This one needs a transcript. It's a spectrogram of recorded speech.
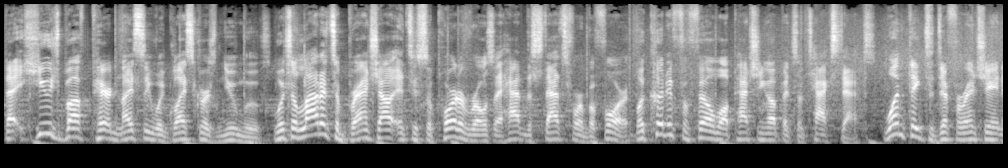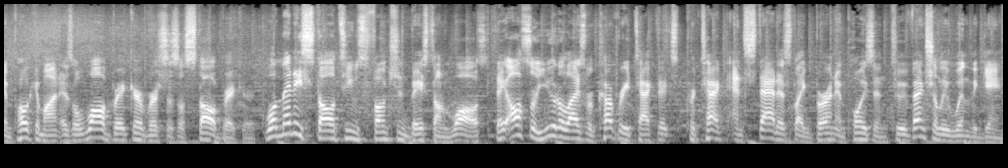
That huge buff paired nicely with Gliscor's new moves, which allowed it to branch out into supportive roles it had the stats for before, but couldn't fulfill while patching up its attack stats. One thing to differentiate in Pokemon is a wall breaker versus a stall breaker. While many stall teams function based on walls, they also utilize recovery tactics, protect, and status like burn and poison to eventually win the game.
